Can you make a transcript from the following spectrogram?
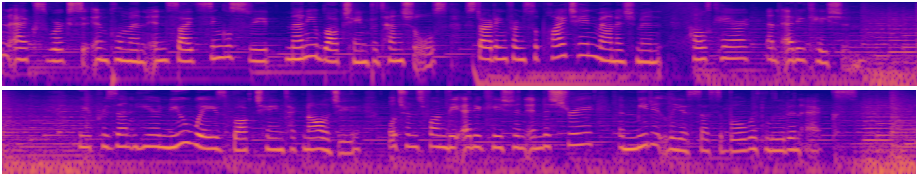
LutinX works to implement inside Single Suite many blockchain potentials, starting from supply chain management, healthcare, and education. We present here new ways blockchain technology will transform the education industry immediately accessible with LutinX.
